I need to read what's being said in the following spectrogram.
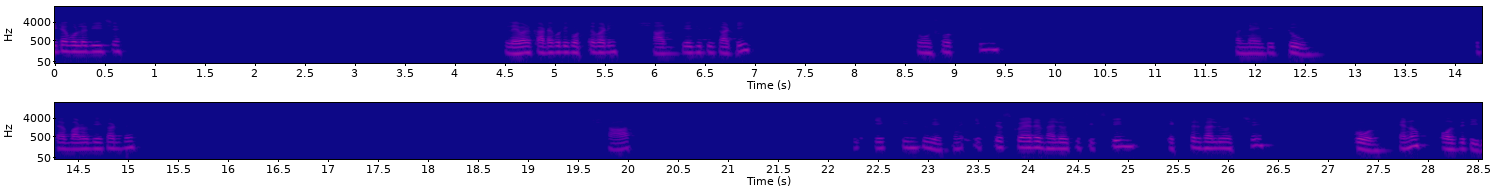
এটা বলে দিয়েছে। তাহলে এবার কাটাকুটি করতে পারি। সাত দিয়ে যদি কাটি। চৌষট্টি। Ninety two. এটা বারো দিয়ে কাটবে। সাত। এক্স ইন্টু এক্স মানে এক্স স্কোয়ারের ভ্যালু হচ্ছে সিক্সটিন এক্সের ভ্যালু হচ্ছে ফোর। কেন? পজিটিভ।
